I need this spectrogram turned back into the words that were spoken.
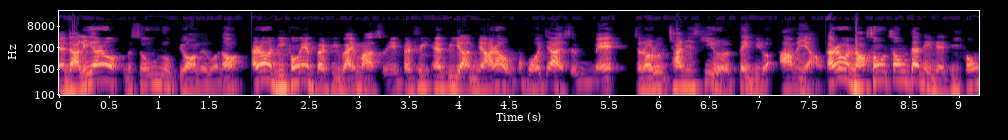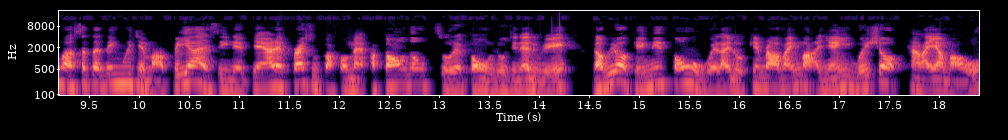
အဲဒါလေးကတော့မစိုးဘူးလို့ပြောရမယ်ပေါ့နော်အဲ့တော့ဒီဖုန်းရဲ့ battery ဘိုင်းမှာဆိုရင် battery ampere များတာကိုသဘောကျရဆိုပေမဲ့ကျွန်တော်တို့ charging speed ကိုတော့တိတ်ပြီးတော့အားမရအောင်အဲ့တော့နောက်ဆုံးအဆုံးတက်နေနဲ့ဒီဖုန်းက17သိန်းဝန်းကျင်မှာပေးရတဲ့စီးနဲ့ပြန်ရတဲ့ price to performance အကောင်းဆုံးဆိုတဲ့ဖုန်းကိုလိုချင်တဲ့လူတွေနောက်ပြီးတော့ gaming ဖုန်းကိုဝယ်လိုက်လို့ camera ဘိုင်းမှာအရင်ကြီး weight shot ခံလိုက်ရမှာကို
